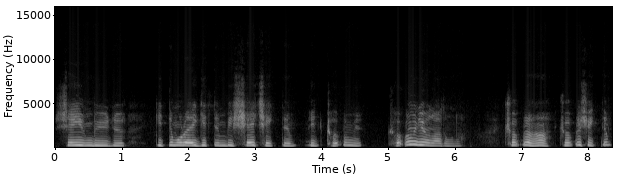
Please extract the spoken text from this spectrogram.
şeyim büyüdü. Gittim oraya gittim bir şey çektim. Bir köprü mü? Köprü mü diyorlardı buna? Köprü ha köprü çektim.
